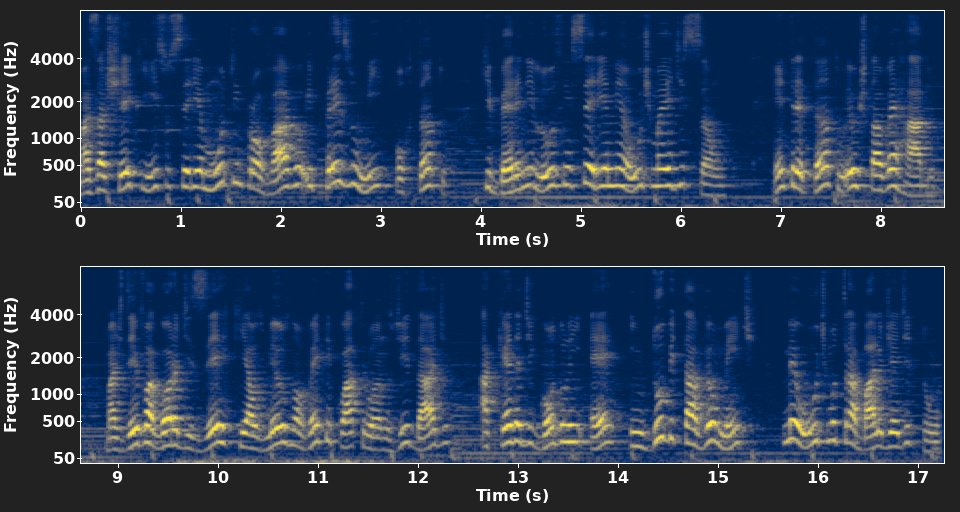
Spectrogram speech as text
Mas achei que isso seria muito improvável e presumi, portanto, que Beren e Lúthien seria minha última edição. Entretanto, eu estava errado mas devo agora dizer que, aos meus 94 anos de idade, A Queda de Gondolin é, indubitavelmente, meu último trabalho de editor.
